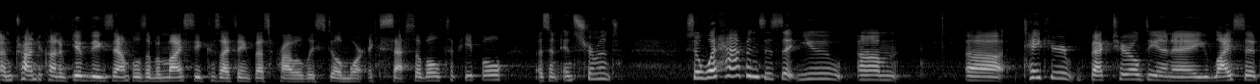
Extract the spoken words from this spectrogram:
I'm trying to kind of give the examples of a MiSeq because I think that's probably still more accessible to people as an instrument. So what happens is that you um, uh, take your bacterial DNA, you lyse it,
